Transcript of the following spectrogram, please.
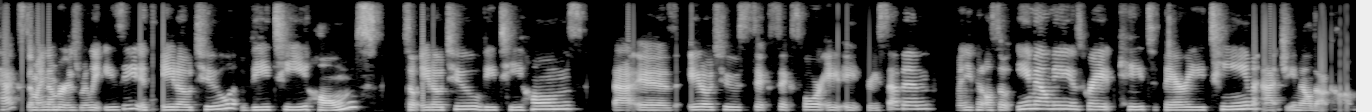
text, and my number is really easy. It's 802 VT Homes. So 802 VT Homes. That is 802 664 8837. And you can also email me is great, kateberryteam at gmail.com.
